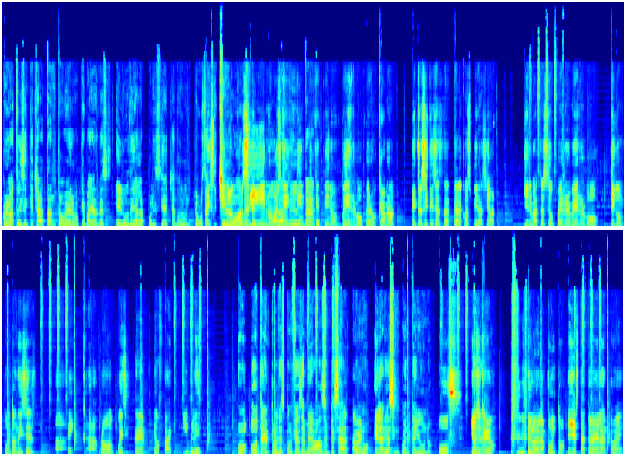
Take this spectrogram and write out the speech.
Pero el vato dicen que echaba tanto verbo que varias veces eludía a la policía echándole un chorro. O sea, es qué que loco, chingón, ¿eh? sí, no, es que hay gente que tiene un verbo, pero cabrón. Entonces, si te dices da la conspiración y el vato es súper verbo, llega un punto donde dices, ay, cabrón, pues sí se ve medio factible, güey. O, o también por desconfianza. Mira, vamos a empezar A ver. como el área 51. Uf, yo sí creo. Te lo adelanto, ya ya está, te lo adelanto, ¿eh?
